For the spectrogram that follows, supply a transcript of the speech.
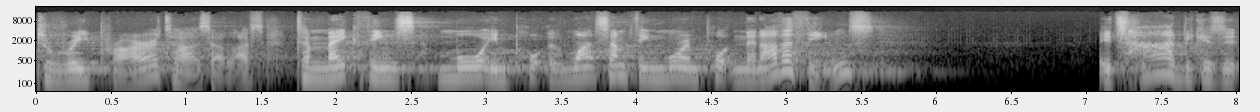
to reprioritize our lives, to make things more important, something more important than other things. It's hard because it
